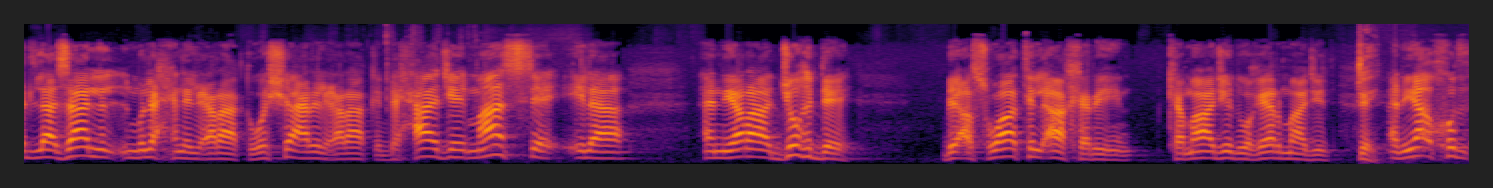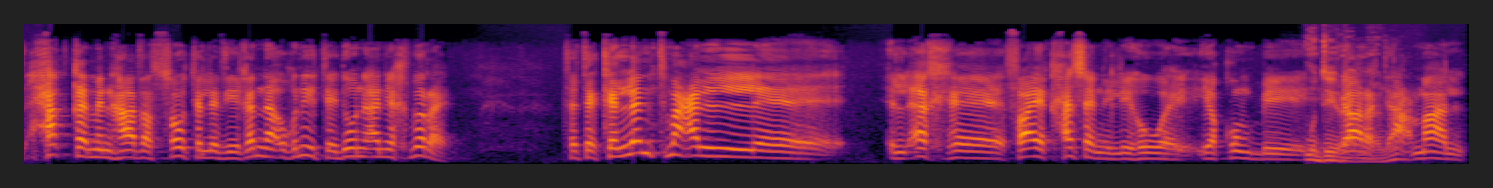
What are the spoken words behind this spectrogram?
لا زال الملحن العراقي والشاعر العراقي بحاجة ماسة إلى أن يرى جهده بأصوات الآخرين كماجد وغير ماجد. جي. أن يأخذ حقه من هذا الصوت الذي غنى أغنيته دون أن يخبره. فتكلمت مع الأخ فايق حسن اللي هو يقوم بإدارة أعمال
